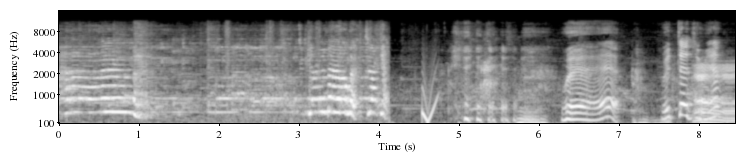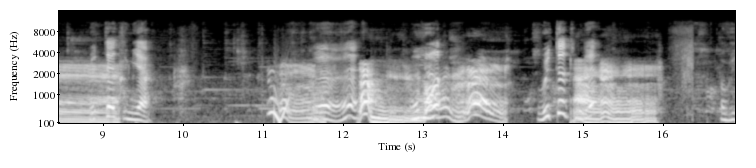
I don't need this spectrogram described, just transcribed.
하이 야나 자야 왜? 왜 짜증이야? 왜 짜증이야? 왜? 어머? 왜 짜증내? 아, 왜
